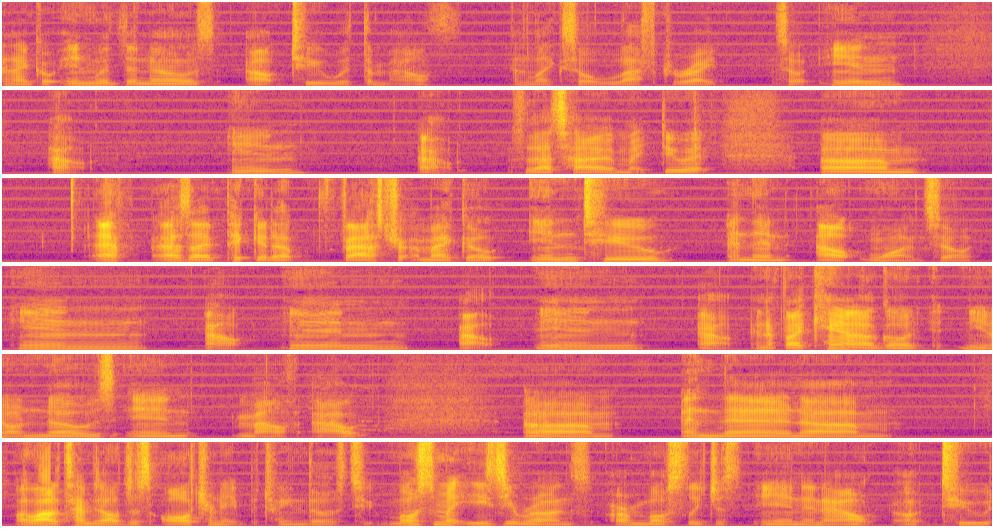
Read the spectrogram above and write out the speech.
and I go in with the nose, out two with the mouth, and like so left right. So in, out, in, out. So that's how I might do it um, as I pick it up faster, I might go into and then out one. So in, out, in, out, in, out. And if I can, I'll go, you know, nose in, mouth out. Um, and then um, a lot of times I'll just alternate between those two. Most of my easy runs are mostly just in and out, uh, two,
